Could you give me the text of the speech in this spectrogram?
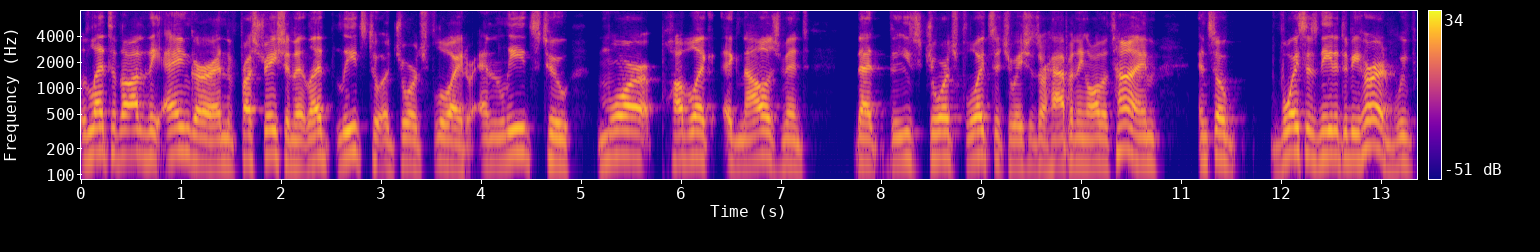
Led to a lot of the anger and the frustration that led leads to a George Floyd and leads to more public acknowledgement that these George Floyd situations are happening all the time. And so voices needed to be heard. We've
